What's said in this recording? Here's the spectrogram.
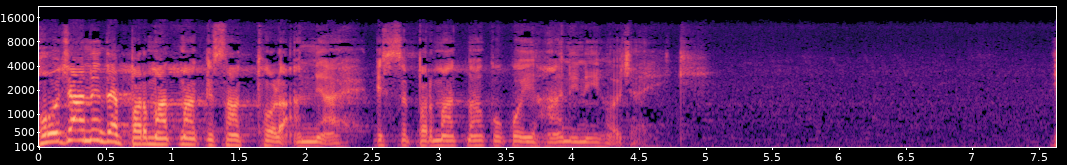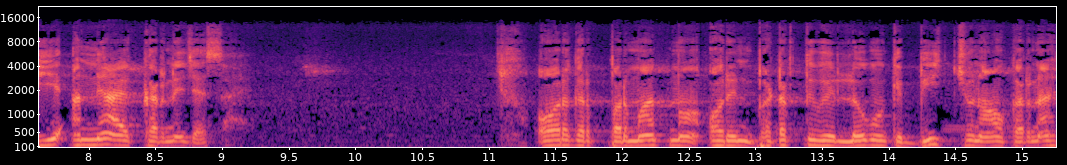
हो जाने दे, परमात्मा के साथ थोड़ा अन्याय है। इससे परमात्मा को कोई हानि नहीं हो जाएगी। ये अन्याय करने जैसा है। और अगर परमात्मा और इन भटकते हुए लोगों के बीच चुनाव करना है,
